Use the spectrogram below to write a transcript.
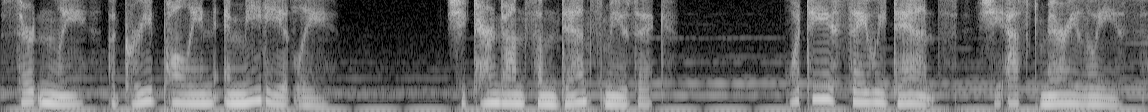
Certainly, agreed Pauline immediately. She turned on some dance music. What do you say we dance? she asked Mary Louise.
